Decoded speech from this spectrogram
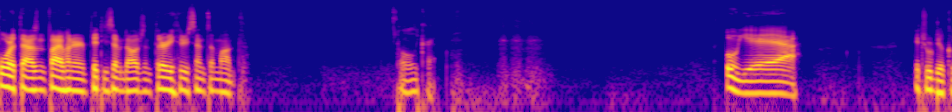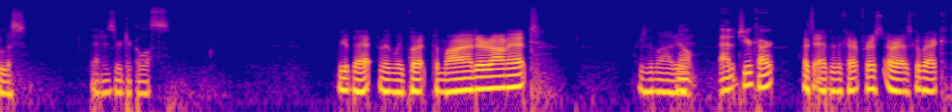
four thousand five hundred fifty-seven dollars and thirty-three cents a month. Holy crap! Oh yeah, it's ridiculous. That is ridiculous. We get that, and then we put the monitor on it. Where's the monitor? No, add it to your cart. I have to add to the cart first. All right, let's go back.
